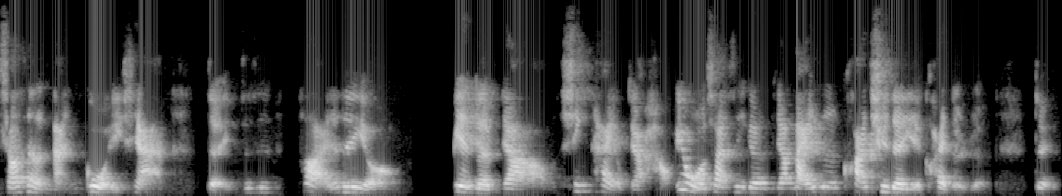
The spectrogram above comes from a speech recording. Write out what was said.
小小的难过一下。对，就是后来就是有变得比较心态也比较好，因为我算是一个比较来得快去得也快的人。对，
